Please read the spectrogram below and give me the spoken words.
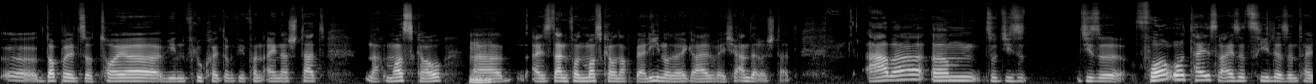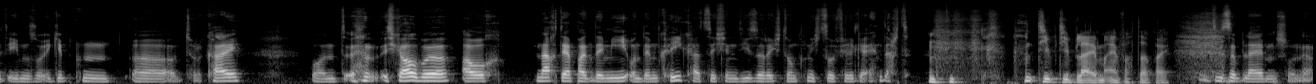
äh, doppelt so teuer wie ein Flug halt irgendwie von einer Stadt nach Moskau, mhm. äh, als dann von Moskau nach Berlin oder egal welche andere Stadt. Aber ähm, so diese, diese Vorurteilsreiseziele sind halt eben so Ägypten, äh, Türkei. Und ich glaube auch nach der Pandemie und dem Krieg hat sich in diese Richtung nicht so viel geändert. die, die bleiben einfach dabei. Diese bleiben schon, ja.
